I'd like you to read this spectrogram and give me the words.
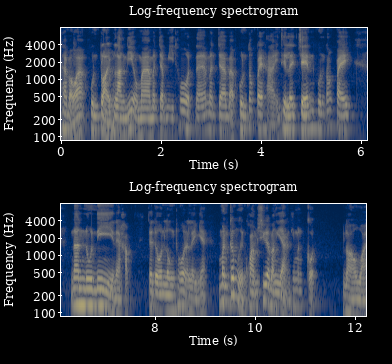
ถ้าบอกว่าคุณปล่อยพลังนี้ออกมา มันจะมีโทษนะ มันจะแบบคุณต้องไปหาอินเทลเจนต์คุณต้องไปนันนูนี่นะครับ จะโดนลงโทษอะไรเงี้ย มันก็เหมือนความเชื่อบางอย่างที่มันกดเราไว้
